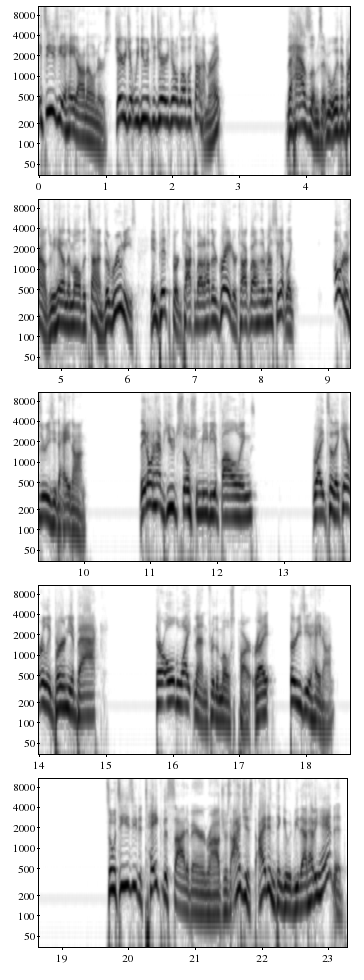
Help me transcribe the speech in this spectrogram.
it's easy to hate on owners. Jerry, we do it to Jerry Jones all the time, right? The Haslams uh, with the Browns, we hate on them all the time. The Rooneys in Pittsburgh talk about how they're great or talk about how they're messing up. Like, owners are easy to hate on. They don't have huge social media followings, right? So they can't really burn you back. They're old white men for the most part, right? They're easy to hate on. So it's easy to take the side of Aaron Rodgers. I just, I didn't think it would be that heavy handed.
